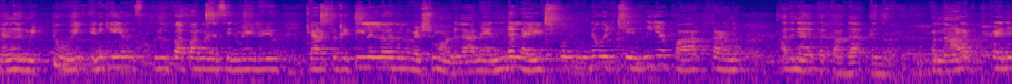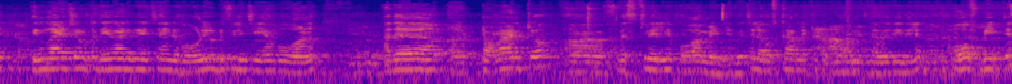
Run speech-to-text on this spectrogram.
ഞങ്ങൾ വിട്ടുപോയി. എനിക്ക് ഈ കുരുവിപ്പാപ്പ എന്ന് പറഞ്ഞ സിനിമയിലൊരു ക്യാരക്ടർ കിട്ടിയില്ലല്ലോ എന്നുള്ള വിഷമമുണ്ട്. കാരണം എന്റെ ലൈഫിന്റെ ഒരു ചെറിയ പാർട്ടാണ് അതിനകത്തെ കഥ എന്ന് പറയുന്നത്. അപ്പം നാളെ കഴിഞ്ഞ് തിങ്കളാഴ്ച തൊട്ട് ദൈവാനുഗ്രഹിച്ച് ഞാൻ ഹോളിവുഡ് ഫിലിം ചെയ്യാൻ പോവുകയാണ് അത് ടൊറാന്റോ ഫെസ്റ്റിവലിന് പോകാൻ വേണ്ടി. എന്ന് വെച്ചാൽ ഓസ്കാറിലേക്ക് പോകാൻ എന്ന രീതിയിൽ ഓഫ് ബീറ്റ്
